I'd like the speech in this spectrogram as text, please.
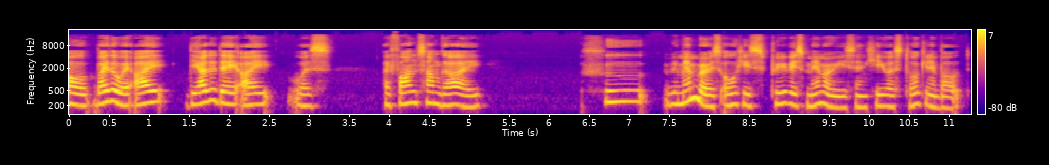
Oh, by the way, I the other day I was I found some guy who remembers all his previous memories and he was talking about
